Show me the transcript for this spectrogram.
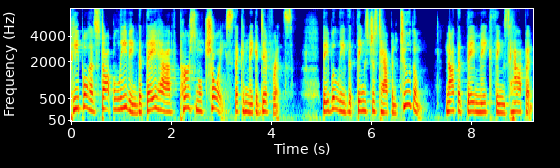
People have stopped believing that they have personal choice that can make a difference. They believe that things just happen to them, not that they make things happen.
